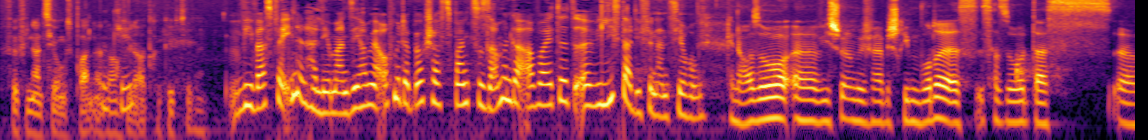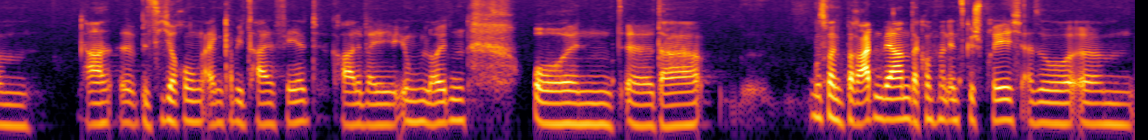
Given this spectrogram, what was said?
für Finanzierungspartner okay. dann auch wieder attraktiv zu sein. Wie war es bei Ihnen, Herr Lehmann? Sie haben ja auch mit der Bürgschaftsbank zusammengearbeitet. Äh, wie lief da die Finanzierung? Genauso, äh, wie es schon ungefähr beschrieben wurde. Es ist ja so, dass ähm, ja, äh, Besicherung, Eigenkapital fehlt, gerade bei jungen Leuten. Und äh, da muss man beraten werden, da kommt man ins Gespräch. Also ähm,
